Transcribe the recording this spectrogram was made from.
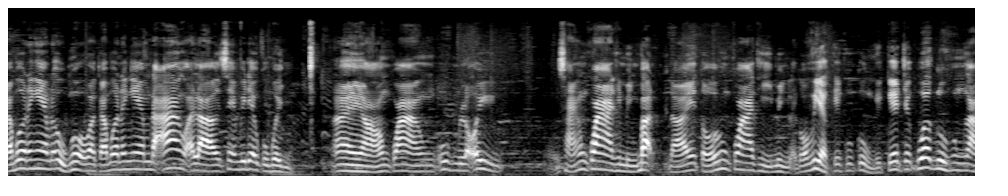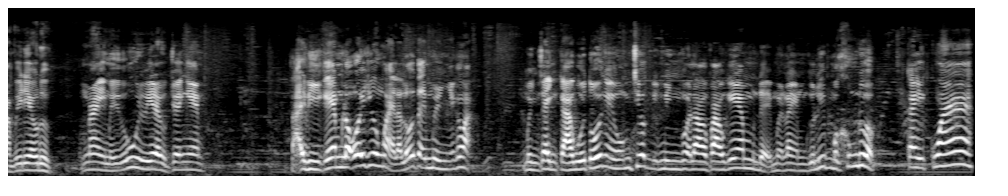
Cảm ơn anh em đã ủng hộ và cảm ơn anh em đã gọi là xem video của mình. Ai, à, hôm qua úp lỗi. Sáng hôm qua thì mình bận. Đấy tối hôm qua thì mình lại có việc. Cái cuối cùng cái kết chất quốc luôn không làm video được. Hôm nay mới úp video được cho anh em. Tại vì cái em lỗi chứ không phải là lỗi tại mình nha các bạn mình dành cả buổi tối ngày hôm trước thì mình gọi là vào game để mà làm clip mà không được. Cay quá.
